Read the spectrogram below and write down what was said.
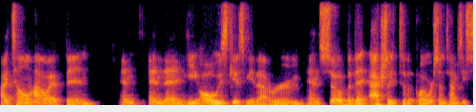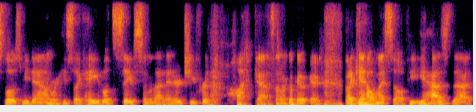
I tell him how I've been, and and then he always gives me that room and so but then actually to the point where sometimes he slows me down where he's like hey let's save some of that energy for the podcast i'm like okay okay but i can't help myself he, he has that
